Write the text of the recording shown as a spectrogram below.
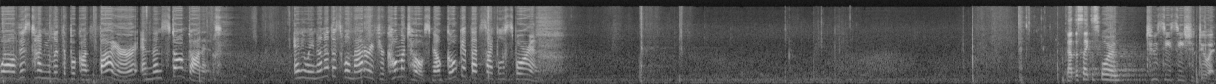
Well, this time you lit the book on fire and then stomped on it. Anyway, none of this will matter if you're comatose. Now go get that cyclosporin. Got the cyclosporin. 2 cc should do it.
